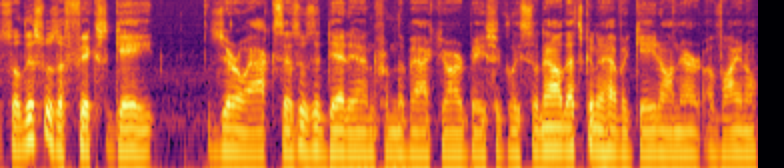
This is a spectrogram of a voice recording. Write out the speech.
So this was a fixed gate, zero access. It was a dead end from the backyard, basically. So now that's going to have a gate on there, a vinyl,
